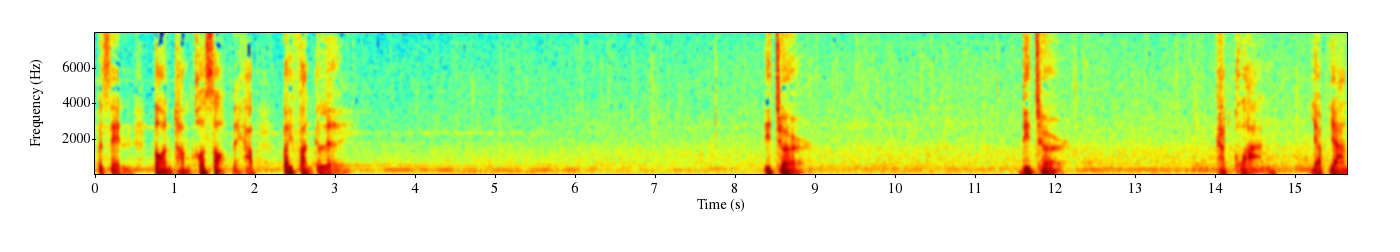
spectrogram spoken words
98%ตอนทำข้อสอบนะครับ ไปฟังกันเลย deter deter ขัดขวาง ยับยั้ง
